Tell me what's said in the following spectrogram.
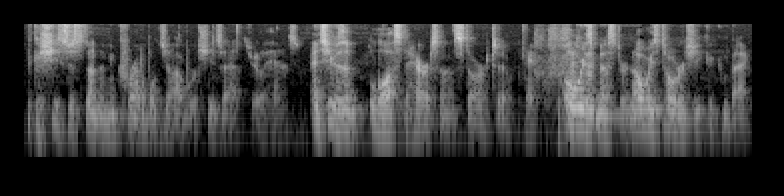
because she's just done an incredible job where she's at. It really has. And she was a loss to Harrison and Star too. Yeah. always missed her, and always told her she could come back,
